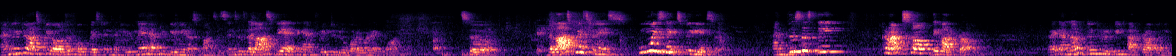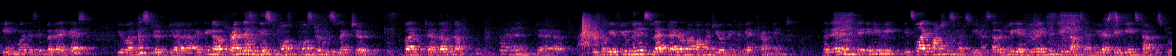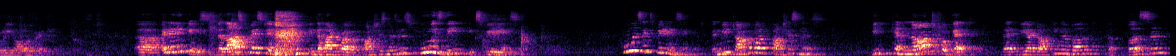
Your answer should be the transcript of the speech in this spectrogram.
I'm going to ask you all the four questions and you may have to give me responses. Since it's the last day, I think I'm free to do whatever I want. So, the last question is, who is the experiencer? And this is the crux of the hard problem. Right? I'm not going to repeat hard problem again, what is it, but I guess you've understood. Uh, I think our friend has missed most, most of this lecture, but uh, welcome. And uh, there's only a few minutes left, I don't know how much you're going to get from it. But anyway, it's like consciousness, you know, suddenly a new entity comes and you have to again start the story all over again. Uh, in any case, the last question in the hard problem of consciousness is, who is the experiencer? Who is experiencing it? When we talk about consciousness, we cannot forget that we are talking about a person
